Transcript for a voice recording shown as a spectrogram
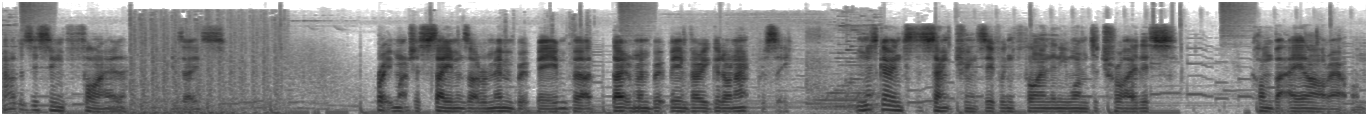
How does this thing fire Is days? Pretty much the same as I remember it being, but I don't remember it being very good on accuracy. Let's go into the sanctuary and see if we can find anyone to try this combat AR out on.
